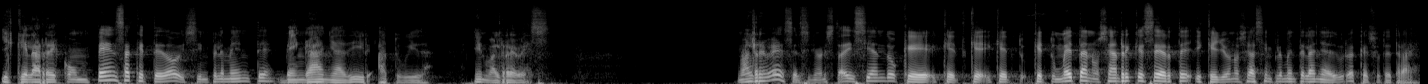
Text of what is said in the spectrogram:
y que la recompensa que te doy simplemente venga a añadir a tu vida y no al revés. No al revés, el Señor está diciendo que, que, tu, meta no sea enriquecerte y que yo no sea simplemente la añadidura que eso te trae.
